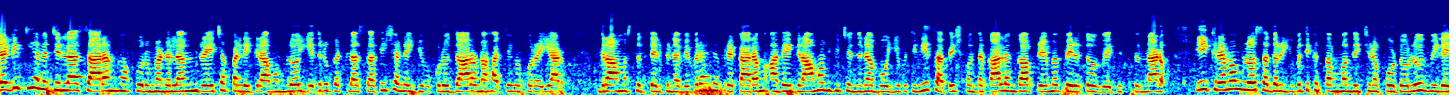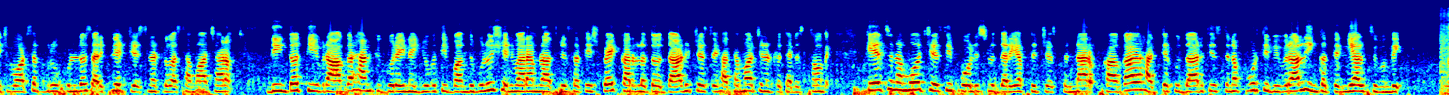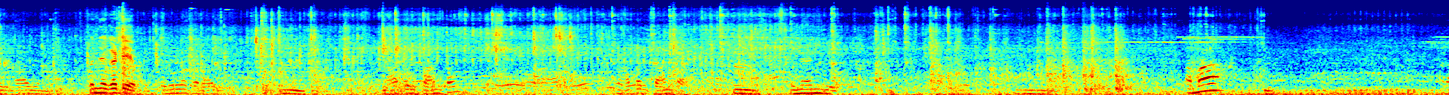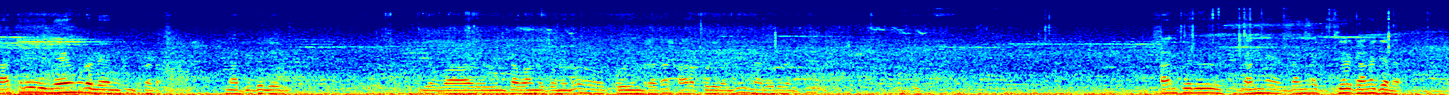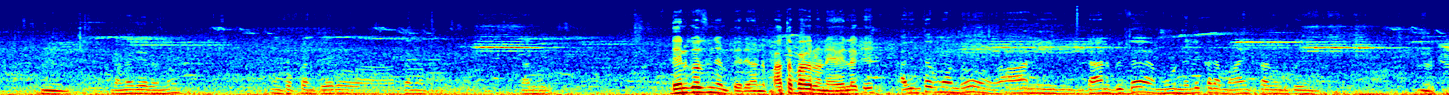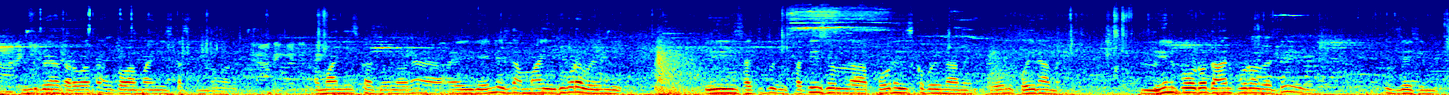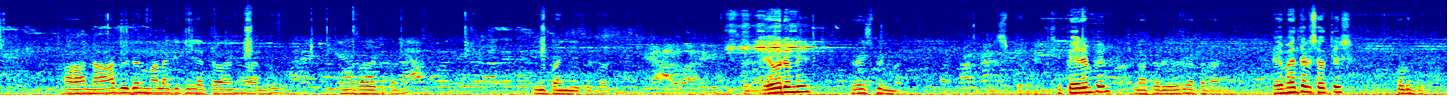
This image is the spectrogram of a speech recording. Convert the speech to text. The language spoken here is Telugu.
జగిత్యాల జిల్లా సారంగాపూర్ మండలం రేచపల్లి గ్రామంలో ఎదురుగట్ల సతీష్ అనే యువకుడు దారుణ హత్యకు గురయ్యాడు. గ్రామస్తులు తెలిపిన వివరాల ప్రకారం అదే గ్రామానికి చెందిన ఓ యువతిని సతీష్ కొంతకాలంగా ప్రేమ పేరుతో వేధిస్తున్నాడు. ఈ క్రమంలో సదరు యువతికి సంబంధించిన ఫోటోలు విలేజ్ వాట్సాప్ గ్రూపుల్లో సర్క్యులేట్ చేసినట్లుగా సమాచారం. దీంతో తీవ్ర ఆగ్రహానికి గురైన యువతి బంధువులు శనివారం రాత్రి సతీష్ పై కర్రలతో దాడి చేసి హతమార్చినట్లు తెలుస్తోంది. కేసు నమోదు చేసి పోలీసులు దర్యాప్తు చేస్తున్నారు. కాగా హత్యకు దారితీస్తున్న పూర్తి వివరాలు ఇంకా తెలియాల్సి ఉంది. కొంచెం గట్టి చెప్పు నాపడి ప్రాంతం నాపడి ప్రాంతం. ఎనిమిది అమ్మా రాత్రి నేను కూడా లేను ఇక్కడ నా బిడ్డ లేదు ఇక వాడు ఇంట్లో వండుకొనడు పోయిండ్రట కారపొడి వెళ్ళి నలుగురు కలిసి. దాని పేరు గంగ గంగ గంగజల ఉమ్. గంగజలను ఇంకొకని పేరు అర్థమవుతుంది. నలుగురు. దేనికోసం చంపారు? ఏమన్నా పాత పగలు ఉన్నాయి వీళ్ళకి? అది ఇంతకుముందు దాని బిడ్డ మూడు నెలలు ఇక్కడ మా ఇంటికాడ ఉండిపోయింది. ఉమ్. ఉండిపోయిన తర్వాత ఇంకో అమ్మాయిని తీసుకొచ్చుకున్నాడు వాడు అమ్మాయిని తీసుకొచ్చుకున్నాడే ఇది ఏం చేసింది? అమ్మాయి ఇది కూడా పోయింది. ఈ సత్య సతీష్ వాళ్ళ ఫోన్ తీసుకుపోయిన ఆమె. ఫోన్ పోయినామె దీని ఫోటో దాని ఫోటో పెట్టి ఇది చేసింది. నా బిడ్డను మళ్ళీ గిట్ల చేస్తామని వాళ్ళు సమస్య పెట్టుకొని ఈ పని చేసారు వాళ్ళు. ఎవరు మీ? ఫ్రెష్ మరి. మీ పేరేం పేరు? నా పేరు ఎదురుగట్ట రాజు. ఏమవుతాడు సతీష్? కొడుకు.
